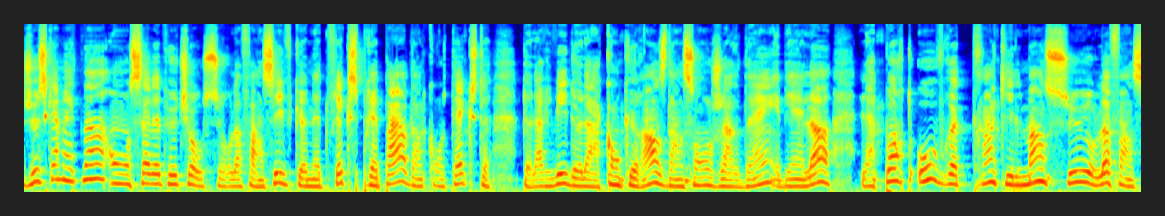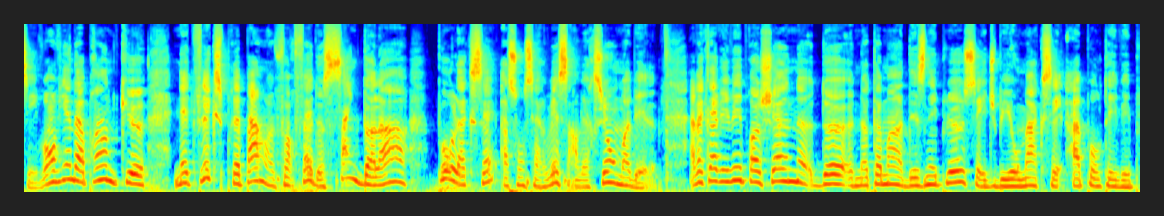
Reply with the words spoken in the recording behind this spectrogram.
Jusqu'à maintenant, on savait peu de choses sur l'offensive que Netflix prépare dans le contexte de l'arrivée de la concurrence dans son jardin. Eh bien là, la porte ouvre tranquillement sur l'offensive. On vient d'apprendre que Netflix prépare un forfait de 5 dollars pour l'accès à son service en version mobile. Avec l'arrivée prochaine de notamment Disney+, HBO Max et Apple TV+,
